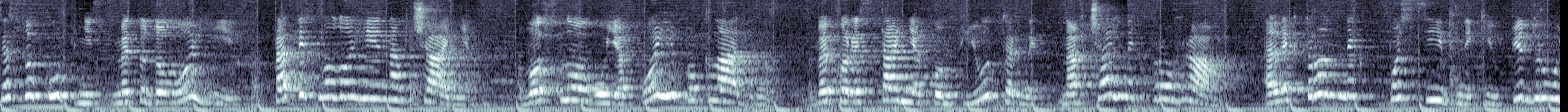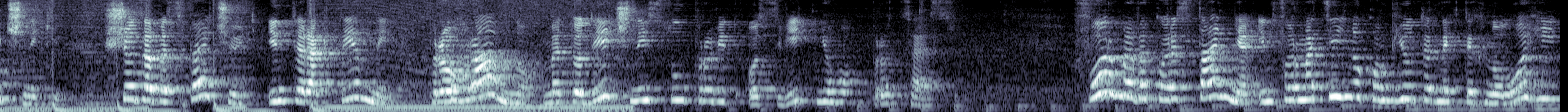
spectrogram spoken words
це сукупність методології та технології навчання, в основу якої покладено використання комп'ютерних навчальних програм, електронних посібників, підручників, що забезпечують інтерактивний програмно-методичний супровід освітнього процесу. Форми використання інформаційно-комп'ютерних технологій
